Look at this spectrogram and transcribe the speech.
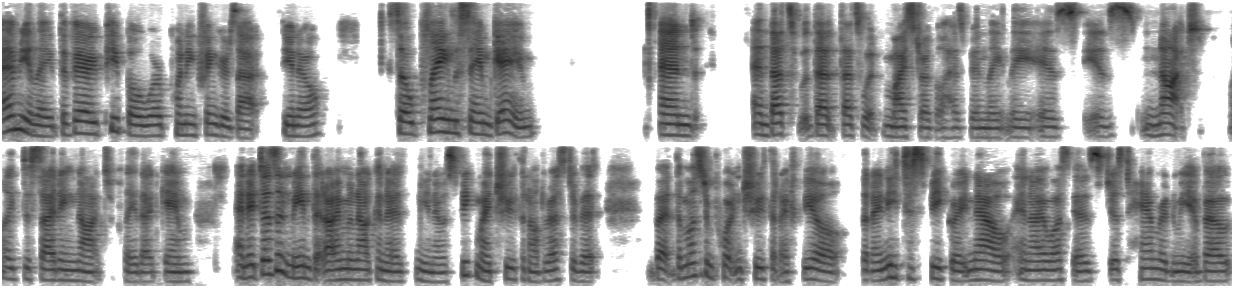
emulate the very people we're pointing fingers at you know? So playing the same game. And and that's what that that's what my struggle has been lately is is not like deciding not to play that game. And it doesn't mean that i'm not going to you know speak my truth and all the rest of it but the most important truth that I feel that I need to speak right now, and ayahuasca has just hammered me about,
